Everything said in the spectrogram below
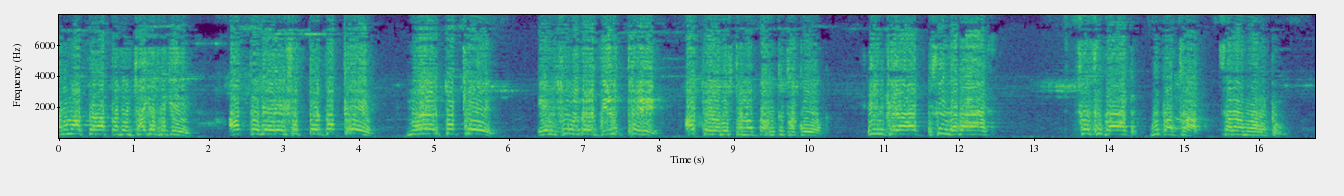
এবং আপনারা আপনাদের জায়গা থেকে আপনাদের এই সত্যের পক্ষে, ন্যায়ের পক্ষে, এই বিরুদ্ধে আপনার অবস্থান অব্যাহত থাকুক। ইনকিলাব মুপাজ্জাব সালামু আলাইকুম।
